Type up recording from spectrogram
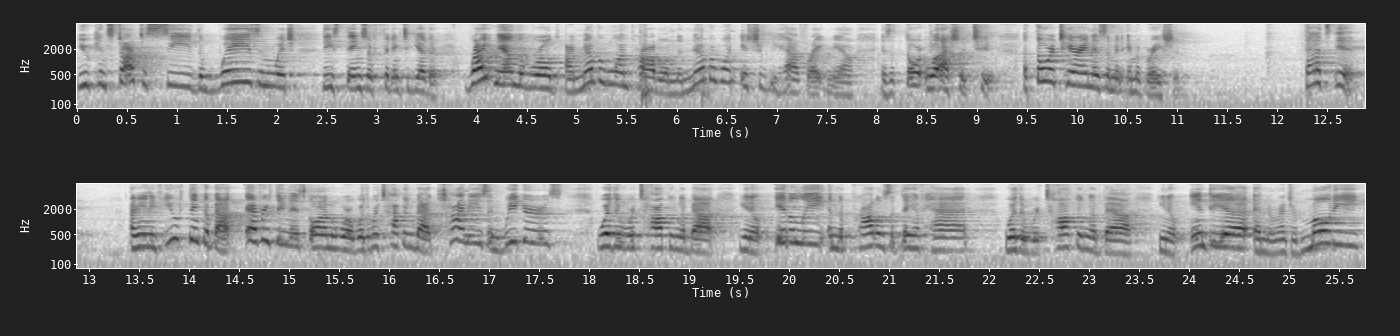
you can start to see the ways in which these things are fitting together. Right now in the world, our number one problem, the number one issue we have right now is author well, actually two, authoritarianism and immigration. That's it. I mean, if you think about everything that's going on in the world, whether we're talking about Chinese and Uyghurs, whether we're talking about, you know, Italy and the problems that they have had, whether we're talking about, you know, India and Narendra Modi,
